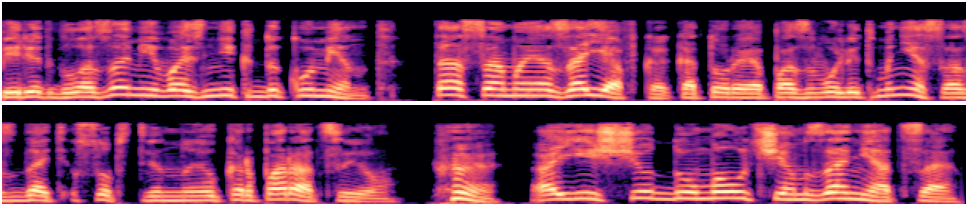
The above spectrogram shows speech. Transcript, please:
Перед глазами возник документ. Та самая заявка, которая позволит мне создать собственную корпорацию. Хм, а еще думал, чем заняться.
